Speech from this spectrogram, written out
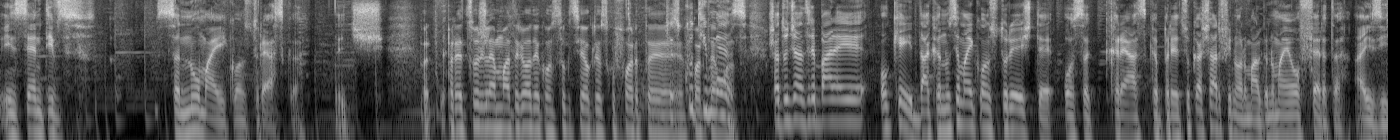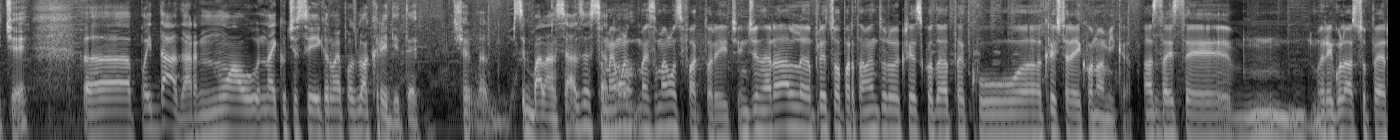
incentives să nu mai construiască Deci... Prețurile materiale de construcție au crescut foarte, crescut foarte imens. mult. Și atunci întrebarea e, ok, dacă nu se mai construiește, o să crească prețul, că așa ar fi normal, că nu mai e ofertă, ai zice. Uh, păi da, dar nu au, n-ai cu ce să iei, că nu mai poți lua credite. Și uh, se balansează? Sunt mai, mult, mai, sunt mai mulți factori aici. În general, uh, prețul apartamentelor cresc odată cu uh, creșterea economică. Asta mm. este mm, regula super,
